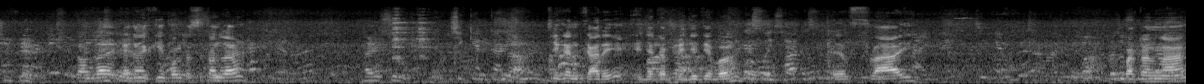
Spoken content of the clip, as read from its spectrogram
চিকেন তন্দ্রা এখানে কি বলতেছে তন্দ্রা চিকেন কারি এই যেটা ভেজিটেবল ফ্রাই বাটার নান।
